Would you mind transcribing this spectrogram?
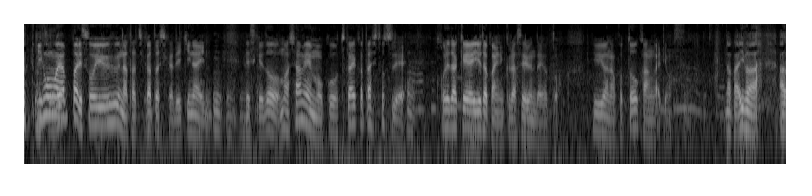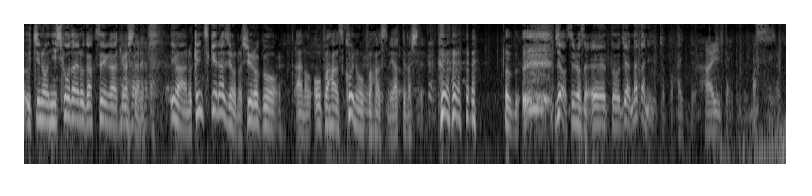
基本はやっぱりそういう風な立ち方しかできないんですけど、まあ、斜面もこう使い方一つでこれだけ豊かに暮らせるんだよというようなことを考えています、なんか今、あうちの西工大の学生が来ましたね。今、あの、建築系ラジオの収録を、あの、オープンハウス、恋のオープンハウスでやってまして。じゃあ、すみません。えっ、ー、と、じゃあ中にちょっと入っていきたいと思います。はい。よ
